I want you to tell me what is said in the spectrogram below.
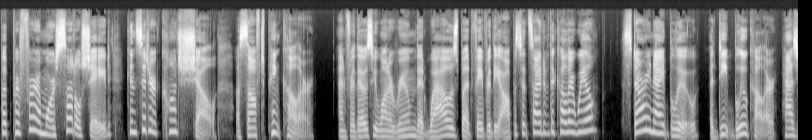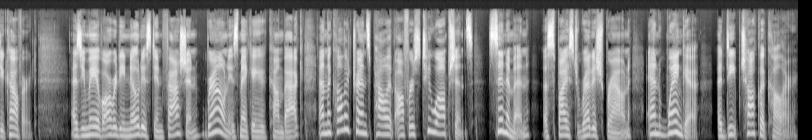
but prefer a more subtle shade, consider Conch Shell, a soft pink color. And for those who want a room that wows but favor the opposite side of the color wheel, Starry Night Blue, a deep blue color, has you covered. As you may have already noticed in fashion, brown is making a comeback, and the Color Trends palette offers two options cinnamon, a spiced reddish brown, and wenge, a deep chocolate color.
